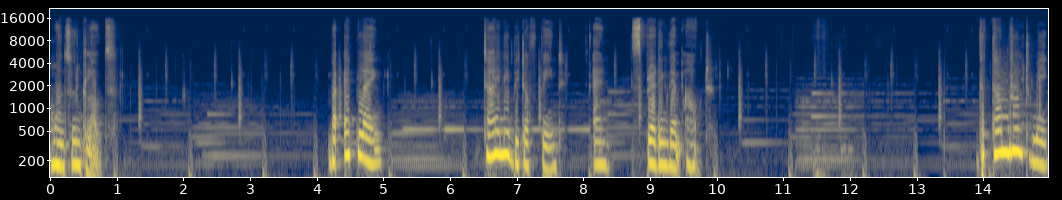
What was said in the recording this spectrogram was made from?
monsoon clouds. By applying tiny bit of paint and spreading them out. The thumb rule to make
